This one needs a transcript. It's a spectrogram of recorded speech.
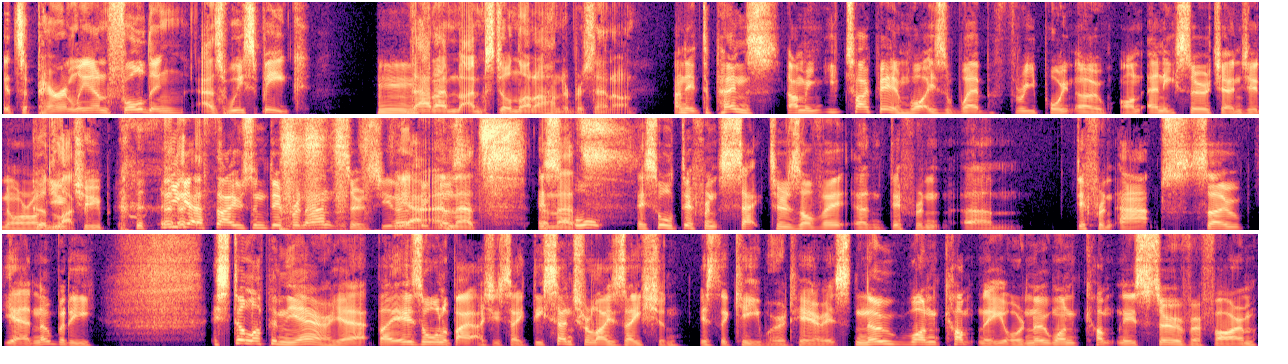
it's apparently unfolding as we speak, hmm. that I'm I'm still not hundred percent on. And it depends. I mean, you type in what is Web 3.0 on any search engine or on Good. YouTube, and you get a thousand different answers. You know, yeah, because and that's and it's that's all it's all different sectors of it and different um, different apps. So yeah, nobody. It's still up in the air, yeah, but it is all about, as you say, decentralization is the key word here. It's no one company or no one company's server farm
